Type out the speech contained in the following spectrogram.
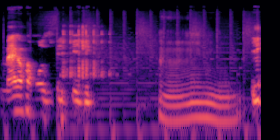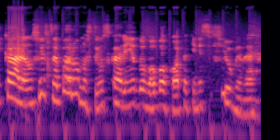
mega famoso do Philip K. Dick. Hum. E cara, não sei se você parou, mas tem uns carinha do Robocop aqui nesse filme, né?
